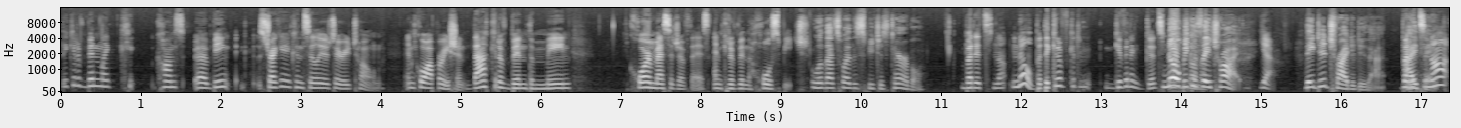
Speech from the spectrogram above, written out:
They could have been like cons- uh, being striking a conciliatory tone and cooperation. That could have been the main core message of this and could have been the whole speech. Well, that's why the speech is terrible. But it's not. No, but they could have given, given a good. Speech No, because they tried. Yeah, They did try to do that. but I it's think. not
